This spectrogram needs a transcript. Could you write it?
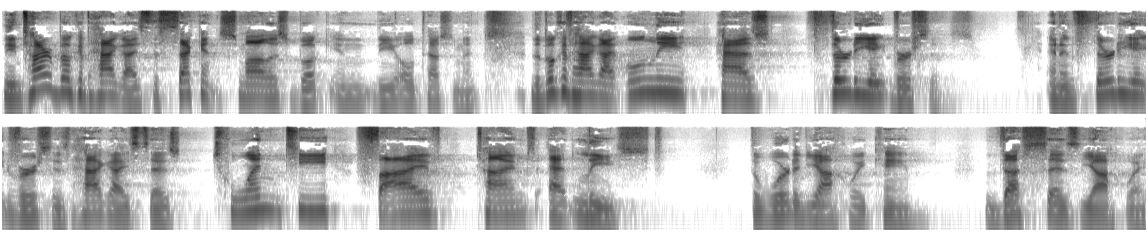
The entire book of Haggai is the second smallest book in the Old Testament. The book of Haggai only has 38 verses. And in 38 verses, Haggai says 25 times at least, the word of Yahweh came. Thus says Yahweh.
